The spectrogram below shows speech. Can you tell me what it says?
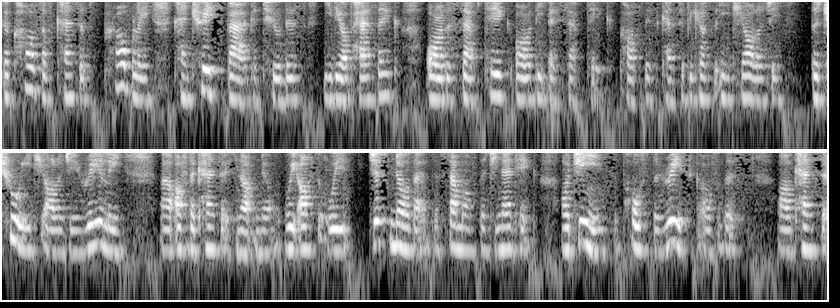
the cause of cancers probably can trace back to this idiopathic or the septic or the aseptic cause this cancer because the etiology, the true etiology really uh, of the cancer is not known. We also we just know that some of the genetic or genes pose the risk of this uh, cancer.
